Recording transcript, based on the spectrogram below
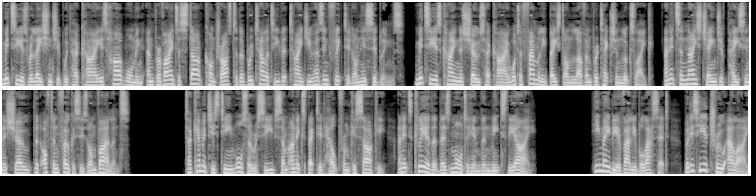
Mitsuya's relationship with Hakkai is heartwarming and provides a stark contrast to the brutality that Taiju has inflicted on his siblings. Mitsuya's kindness shows Hakkai what a family based on love and protection looks like, and it's a nice change of pace in a show that often focuses on violence. Takemichi's team also receives some unexpected help from Kisaki, and it's clear that there's more to him than meets the eye. He may be a valuable asset, but is he a true ally,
